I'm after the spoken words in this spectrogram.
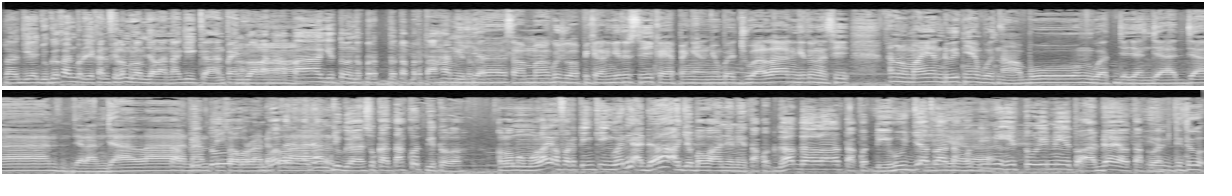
Lagi ya juga kan proyekan film belum jalan lagi kan pengen jualan apa gitu untuk ber- tetap bertahan gitu kan. Ah. Iya sama gue juga pikiran gitu sih Kayak pengen nyoba jualan gitu gak sih? Kan lumayan duitnya buat nabung Buat jajan-jajan Jalan-jalan Nanti kalau corona udah kelar kadang-kadang juga suka takut gitu loh kalau mau mulai overthinking gue nih ada aja bawaannya nih. Takut gagal lah takut dihujat lah Iya. takut ini itu ini itu. Ada ya otak gue itu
